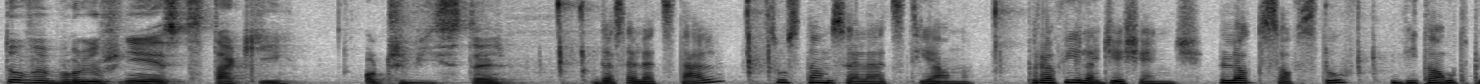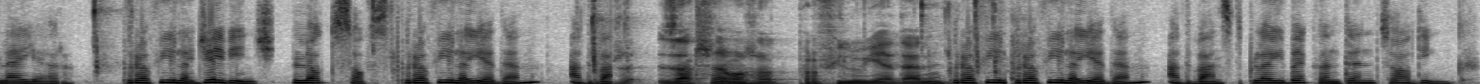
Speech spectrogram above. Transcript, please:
Tu wybór już nie jest taki oczywisty. Deselectal, Custom Selection. Profile 10, Lots of Stuff, Without Player. Profile 9, Lots of Profile 1, Advanced. Zacznę może od profilu 1. Profil Profile 1, Advanced Playback and Encoding.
